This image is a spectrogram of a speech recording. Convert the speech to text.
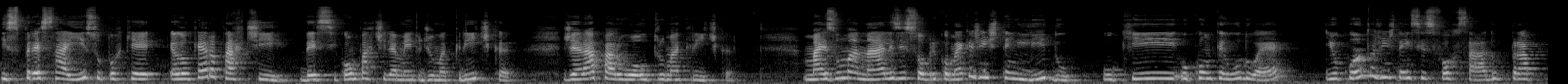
expressar isso, porque eu não quero, a partir desse compartilhamento de uma crítica, gerar para o outro uma crítica, mas uma análise sobre como é que a gente tem lido o que o conteúdo é e o quanto a gente tem se esforçado para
